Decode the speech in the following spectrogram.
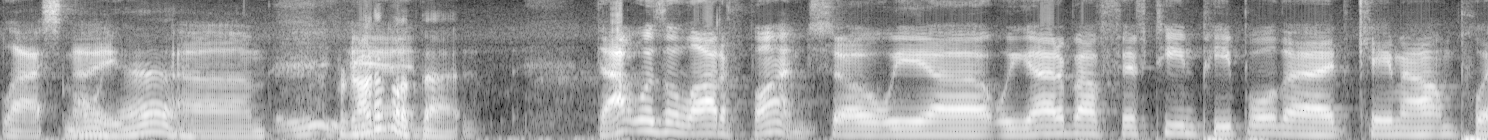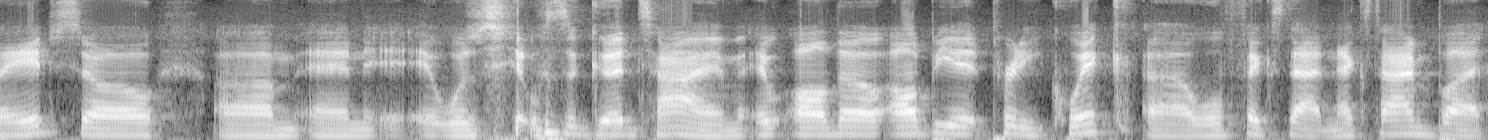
last night. Oh, yeah. Um, Forgot about that. That was a lot of fun. So we uh, we got about 15 people that came out and played. So um, and it, it was it was a good time. It- although albeit pretty quick. Uh, we'll fix that next time. But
